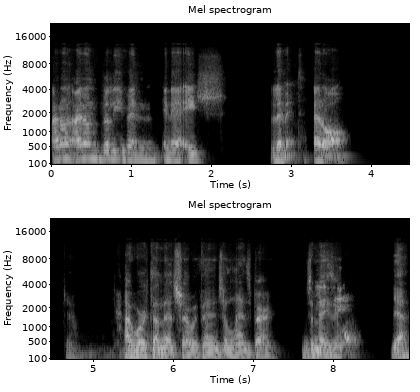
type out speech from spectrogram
I don't I don't believe in in an age limit at all. Yeah. I worked on that show with Angela Lansbury. It was amazing. Yeah.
